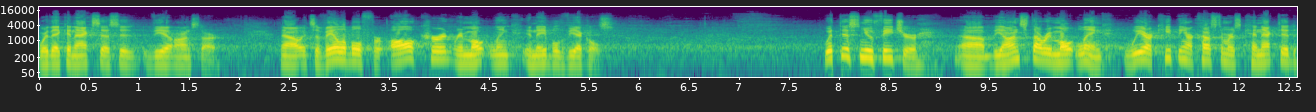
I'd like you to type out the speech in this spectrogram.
where they can access it via OnStar. Now, it's available for all current Remote Link enabled vehicles. With this new feature, uh, the OnStar Remote Link, we are keeping our customers connected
